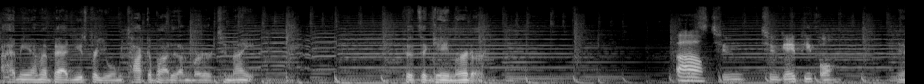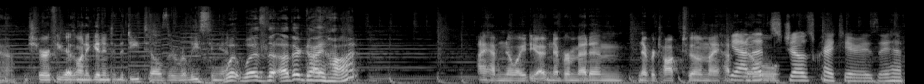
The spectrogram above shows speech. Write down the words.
I mean, I'm a bad use for you when we talk about it on Murder Tonight. Because it's a gay murder. Oh, It's two two gay people Yeah. i'm sure if you guys want to get into the details they're releasing it What was the other guy hot? i have no idea i've never met him never talked to him i have yeah, no that's Joe's criteria. They have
